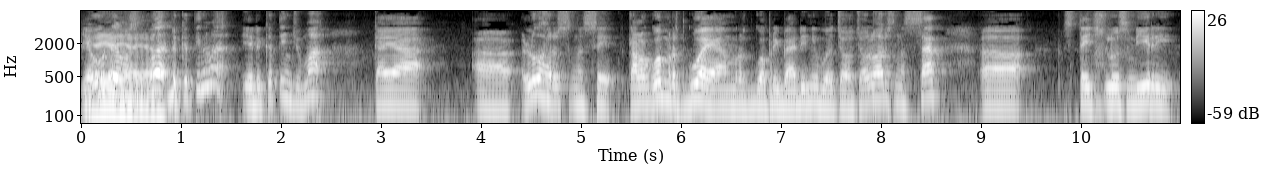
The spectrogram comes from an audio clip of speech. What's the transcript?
Iya, ya udah iya, iya, maksud iya. gue deketin mah ya deketin cuma kayak eh, lu harus ngeset kalau gue menurut gue ya menurut gue pribadi nih buat cowok-cowok lu harus ngeset eh, stage lu sendiri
